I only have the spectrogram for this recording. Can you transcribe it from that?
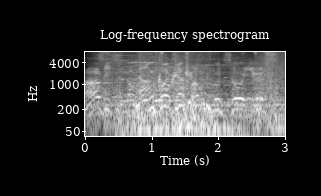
アビスの難攻不落万物を許す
